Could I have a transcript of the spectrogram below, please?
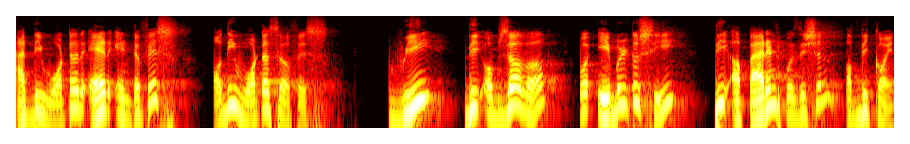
at the water-air interface or the water surface. We, the observer, were able to see the apparent position of the coin.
